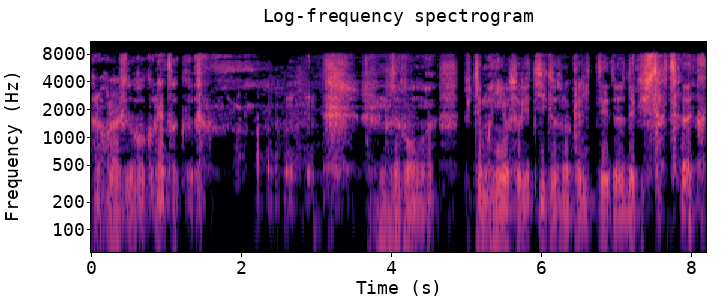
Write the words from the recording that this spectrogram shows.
Alors là, je dois reconnaître que nous avons euh, pu témoigner aux soviétiques de nos qualités de dégustateurs.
